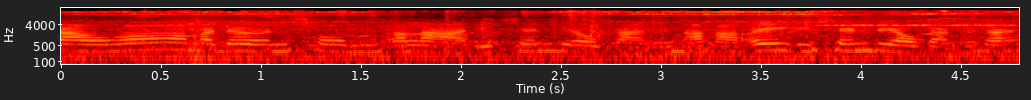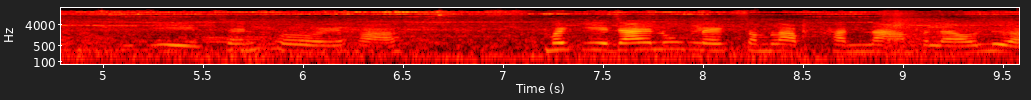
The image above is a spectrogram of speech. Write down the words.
เราก็มาเดินชมตลาดอีกเช่นเดียวกันนะคะ เอ้ยอีกเช่นเดียวกันไม่ใช่อีกเช่นเคยค่ะ เมื่อกี้ได้ลูกเล็กสำหรับคันน้ำไปแล้วเหลือ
